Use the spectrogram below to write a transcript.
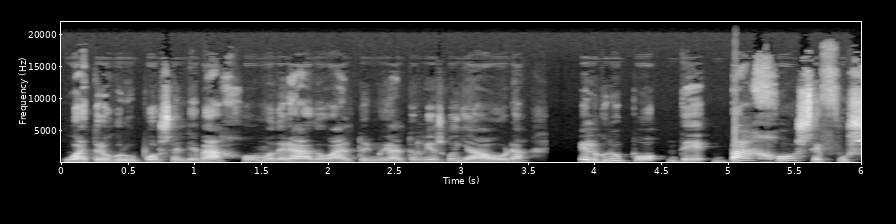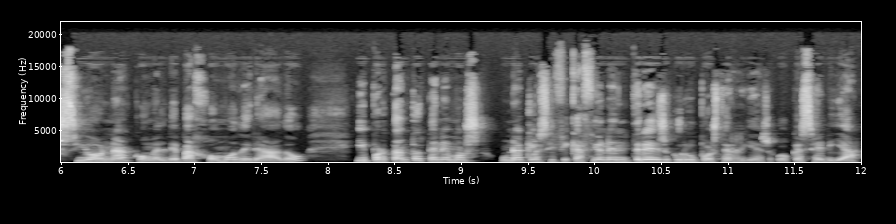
cuatro grupos, el de bajo, moderado, alto y muy alto riesgo y ahora el grupo de bajo se fusiona con el de bajo moderado y por tanto tenemos una clasificación en tres grupos de riesgo, que sería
